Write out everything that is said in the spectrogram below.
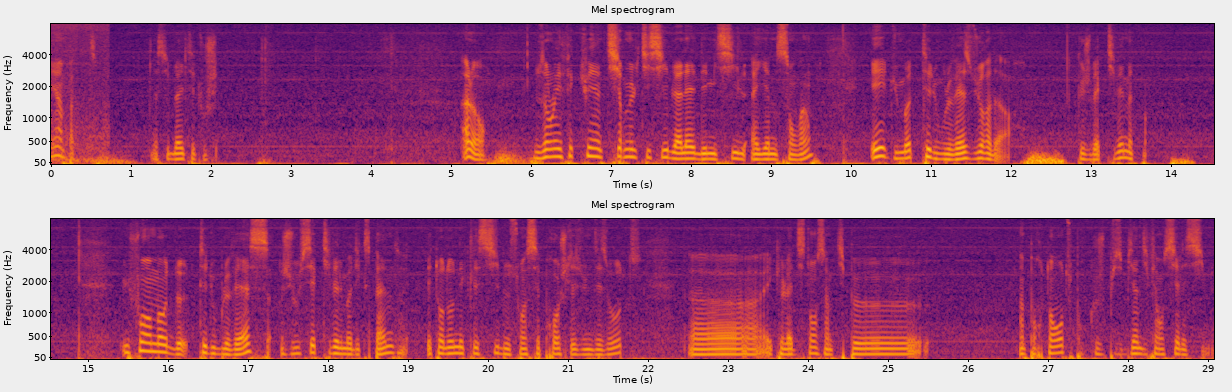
Et impact. La cible a été touchée. Alors, nous allons effectuer un tir multi-cible à l'aide des missiles IM-120 et du mode TWS du radar que je vais activer maintenant. Une fois en mode TWS, je vais aussi activer le mode Expand étant donné que les cibles sont assez proches les unes des autres euh, et que la distance est un petit peu importante pour que je puisse bien différencier les cibles.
